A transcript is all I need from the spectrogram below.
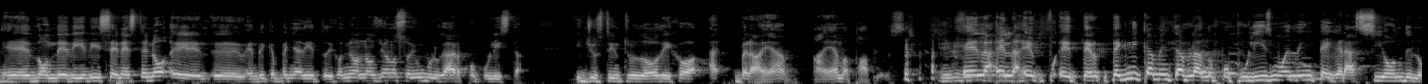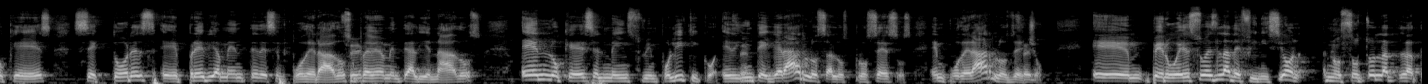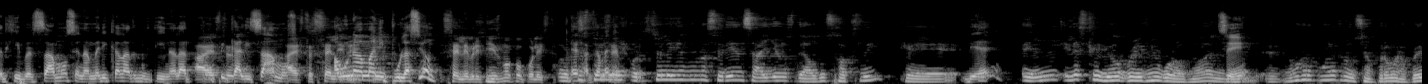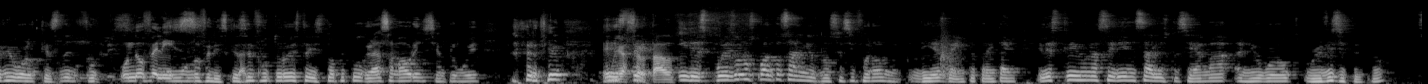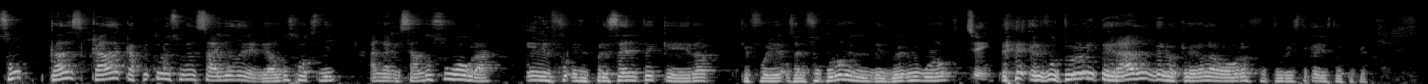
Eh, donde dicen, este no, Enrique Peña Nieto dijo, no, no, yo no soy un vulgar populista. Y Justin Trudeau dijo, but I am, I am a populist. Eh, técnicamente hablando, populismo es la integración de lo que es sectores eh, previamente desempoderados o previamente alienados en lo que es el mainstream político, integrarlos a los procesos, empoderarlos, de hecho. Eh, pero eso es la definición. Nosotros la, tergiversamos en América Latina, la este- tropicalizamos a, este una manipulación. Celebritismo populista. Exactamente. Estoy, estoy, leyendo una serie de ensayos de Aldous Huxley que... Bien. Él, él escribió Brave New World, ¿no? sí. no me acuerdo cómo es la traducción, pero bueno, Brave New World, que es el... Mundo feliz. Mundo feliz, que es el futuro este distópico. Gracias a Mauri, siempre muy divertido. Muy este, acertado. Y después de unos cuantos años, no sé si fueron 10, 20, 30 años, él escribe una serie de ensayos que se llama A New World Revisited, ¿no? Son, cada, cada capítulo es un ensayo de, de Aldous Huxley analizando su obra en el, en el presente que era que fue, o sea, el futuro del, del Brave New World, sí. el futuro literal de lo que era la obra futurística distópica.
